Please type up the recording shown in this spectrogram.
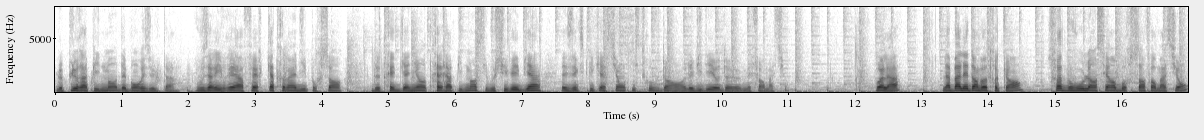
le plus rapidement des bons résultats. Vous arriverez à faire 90% de trades gagnants très rapidement si vous suivez bien les explications qui se trouvent dans les vidéos de mes formations. Voilà, la balle est dans votre camp, soit vous vous lancez en bourse sans formation,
